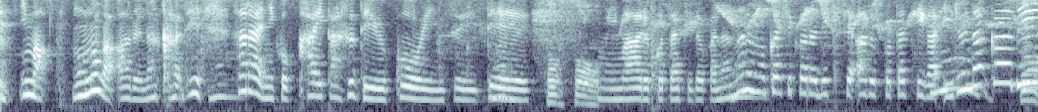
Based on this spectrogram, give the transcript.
今物がある中でさらにこう買い足すっていう行為について、ーそうそう。今ある子たちとか何なら昔から歴史ある子たちがいる中で、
